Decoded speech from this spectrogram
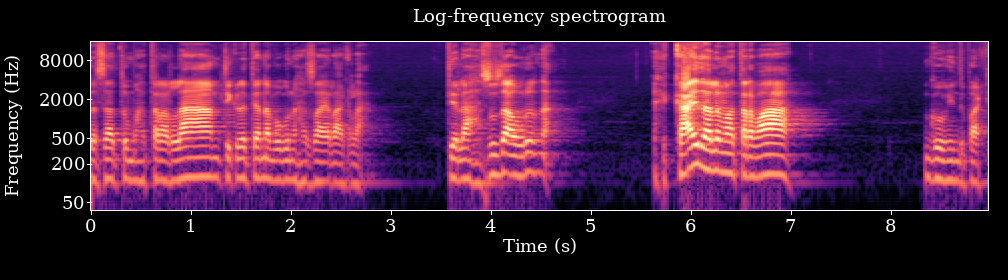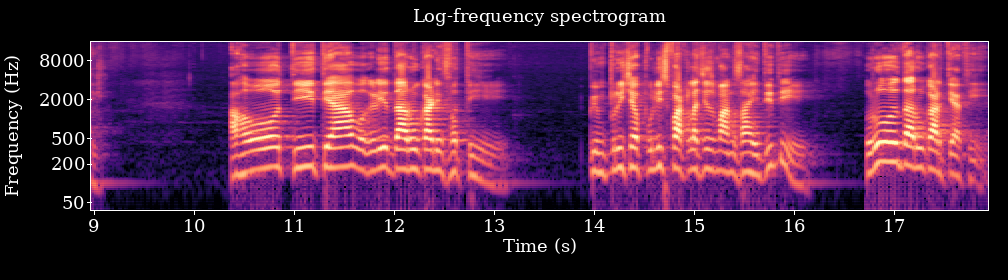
तसा तो म्हातारा लांब तिकडे त्यांना बघून हसायला लागला. त्याला हसूच आवरं ना. काय झालं म्हातारा वा गोविंद पाटील. अहो ती त्या वगळी दारू काढीत होती. पिंपरीच्या पोलीस पाटलाचीच माणसं आहे ती ती. रोज दारू काढत्या ती.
